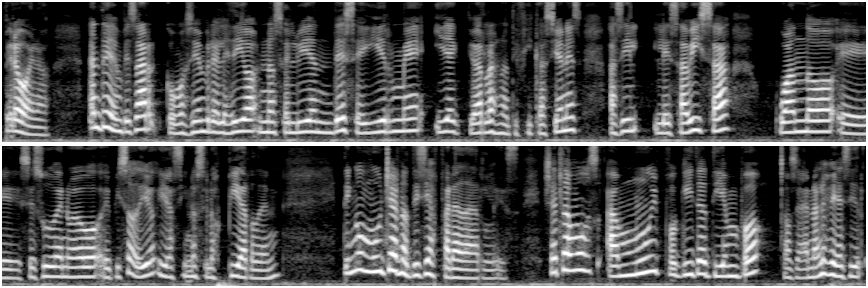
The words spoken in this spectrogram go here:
Pero bueno, antes de empezar, como siempre les digo, no se olviden de seguirme y de activar las notificaciones, así les avisa cuando eh, se sube nuevo episodio y así no se los pierden. Tengo muchas noticias para darles. Ya estamos a muy poquito tiempo, o sea, no les voy a decir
